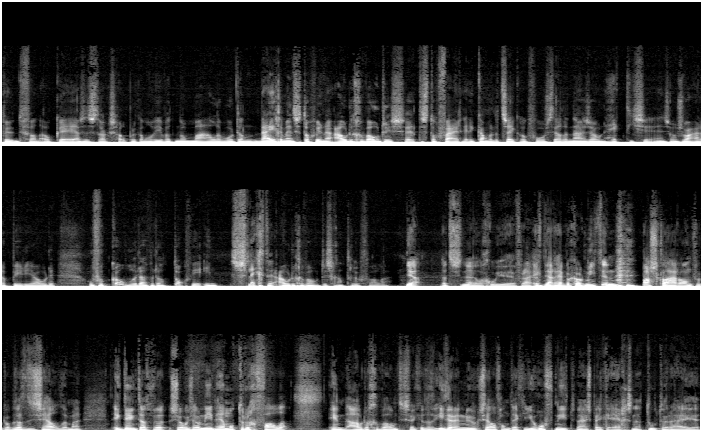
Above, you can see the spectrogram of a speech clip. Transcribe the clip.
punt van oké, als het straks hopelijk allemaal weer wat normaler wordt, dan neigen mensen toch weer naar oude gewoontes. Hè? Het is toch veilig. En ik kan me dat zeker ook voorstellen na zo'n hectische en zo'n zware periode. Hoe voorkomen we dat we dan toch weer in slechte oude gewoontes gaan terugvallen? Ja, dat is een hele goede vraag. Ik, daar heb ik ook niet een pasklaar antwoord op. Dat is helder. Maar ik denk dat we sowieso niet helemaal terugvallen in de oude gewoontes. Weet je? Dat iedereen nu ook zelf ontdekt. Je hoeft niet bij spreken ergens naartoe te rijden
